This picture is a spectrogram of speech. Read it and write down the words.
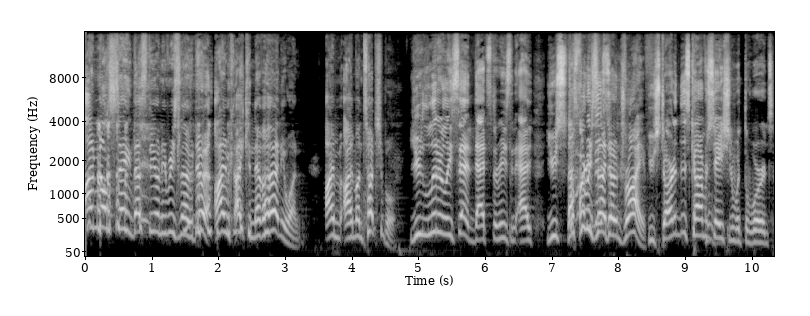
I'm not saying that's the only reason I would do it. I'm I can never hurt anyone. I'm I'm untouchable. You literally said that's the reason. As you started That's the reason this, I don't drive. You started this conversation with the words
